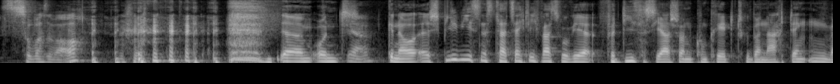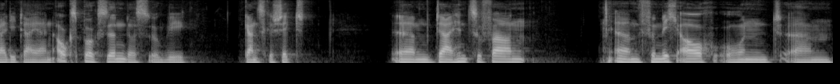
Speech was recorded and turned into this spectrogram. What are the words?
Sowas aber auch. ähm, und ja. genau, äh, Spielwiesen ist tatsächlich was, wo wir für dieses Jahr schon konkret drüber nachdenken, weil die da ja in Augsburg sind. Das irgendwie ganz geschickt, ähm, da hinzufahren ähm, für mich auch. Und ähm,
